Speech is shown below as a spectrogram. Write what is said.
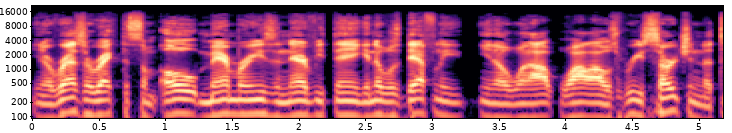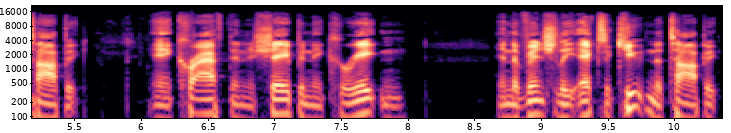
you know, resurrected some old memories and everything. And it was definitely you know when I while I was researching the topic and crafting and shaping and creating and eventually executing the topic,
